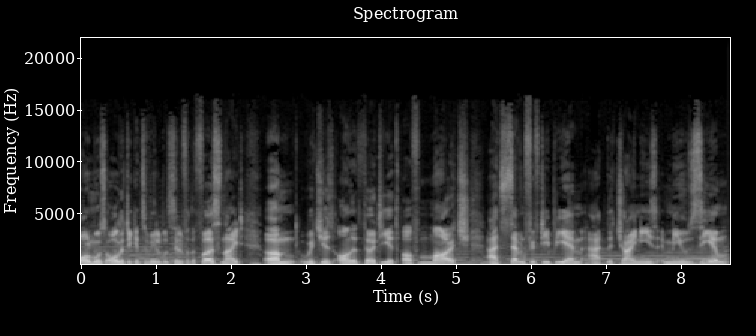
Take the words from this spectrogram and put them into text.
almost all the tickets available still for the first night, um, which is on the 30th of March at 7:50 p.m. at the Chinese Museum.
